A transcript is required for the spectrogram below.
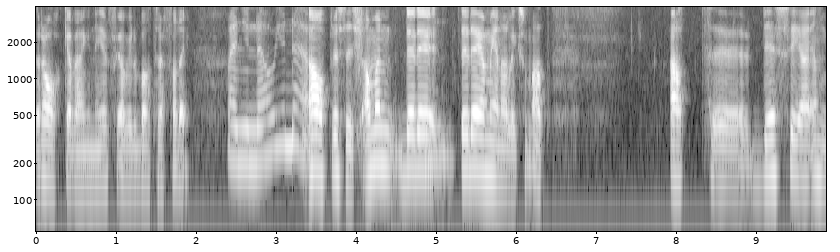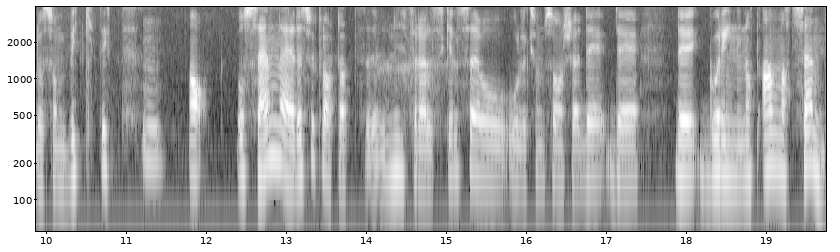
raka vägen ner för jag ville bara träffa dig. When you know you know. Ja, precis. Ja, men det är det, Mm. det, är det jag menar liksom att att eh, det ser jag ändå som viktigt. Mm. Och sen är det såklart att eh, nyförälskelse och, och liksom sånt det, det, det går in i något annat sen,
